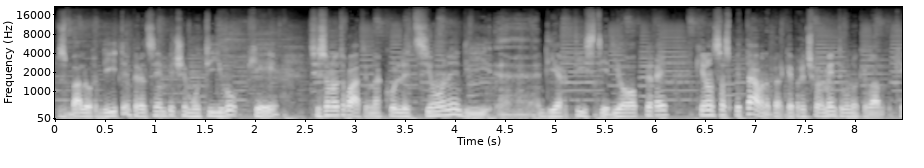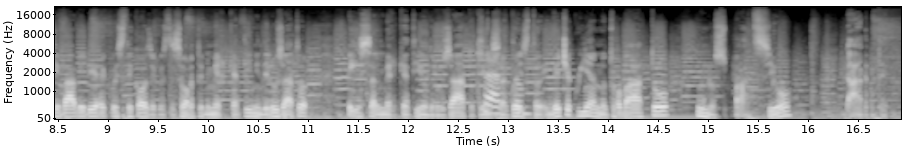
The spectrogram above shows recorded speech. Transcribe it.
sbalordite per il semplice motivo che si sono trovate una collezione di, eh, di artisti e di opere che non si aspettavano, perché principalmente uno che va, che va a vedere queste cose, queste sorte di mercatini dell'usato, pensa al mercatino dell'usato, pensa a Certo. questo. Invece qui hanno trovato uno spazio d'arte.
